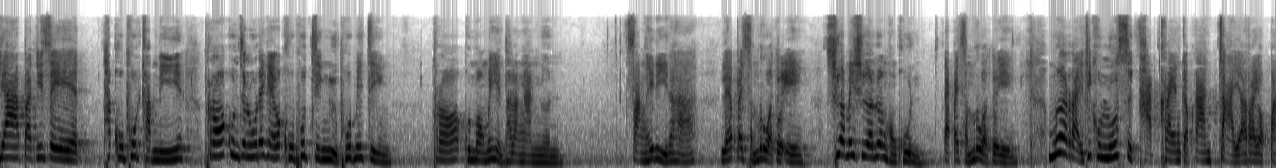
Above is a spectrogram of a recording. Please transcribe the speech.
อย่าปฏิเสธ ถ้าครูพูดคำนี้ เพราะคุณจะรู้ได้ไงว่าครูพูดจริงหรือพูดไม่จริง เพราะคุณมองไม่เห็นพลังงานเงิน ฟังให้ดีนะคะ แล้วไปสำรวจตัวเอง เชื่อไม่เชื่อเรื่องของคุณ แต่ไปสำรวจตัวเอง เมื่อไหร่ที่คุณรู้สึกขาดแคลนกับการจ่ายอะไรออกไป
